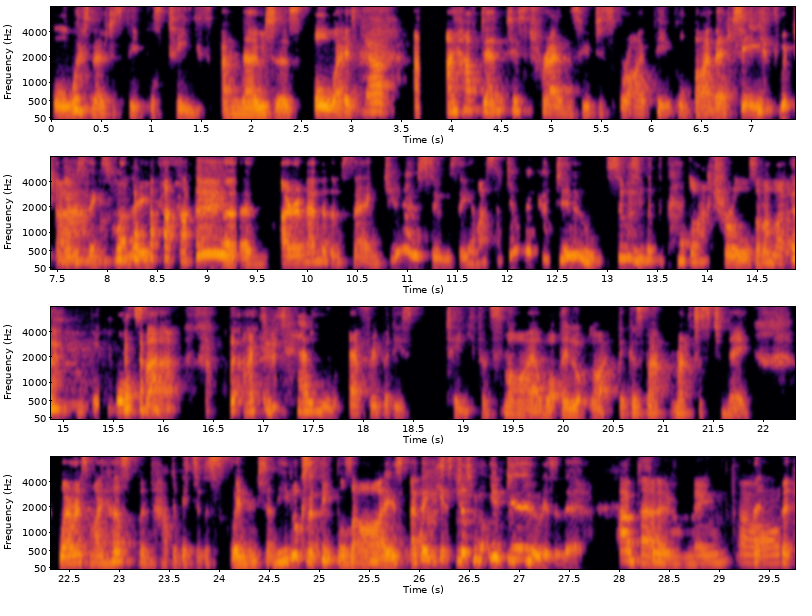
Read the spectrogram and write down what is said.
always notice people's teeth and noses, always. Yeah. And I have dentist friends who describe people by their teeth, which I always think is funny. um, I remember them saying, "Do you know Susie?" And I said, "I don't think I do." Susie with the peg laterals, and I'm like, "What's that?" But I can tell you everybody's teeth and smile what they look like because that matters to me. Whereas my husband had a bit of a squint and he looks at people's eyes. I think it's just what you do, isn't it? Absolutely. Um, but, but,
